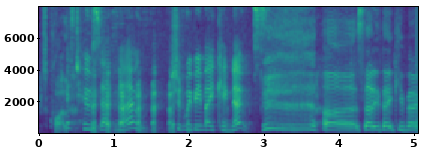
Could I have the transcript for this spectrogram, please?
It's quite. Who said no? Should we be making notes? Uh, Sally, thank you very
